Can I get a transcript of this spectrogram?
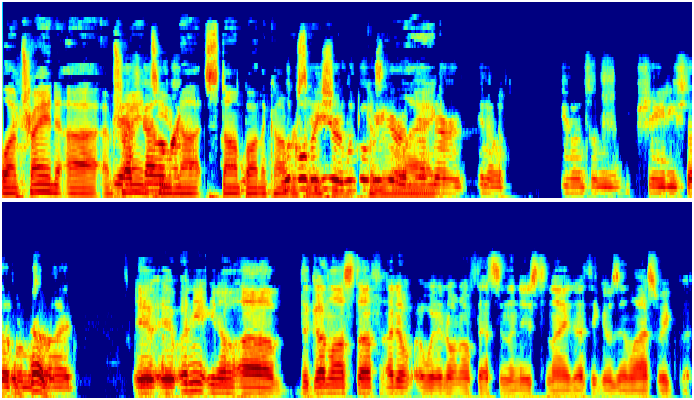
Well, I'm trying. Uh, I'm Yeah, trying to like, not stomp on the look over conversation here, look over because here, the and then they're you know doing some shady stuff on the side. It, it, when you, you know uh, the gun law stuff, I don't I don't know if that's in the news tonight. I think it was in last week, but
